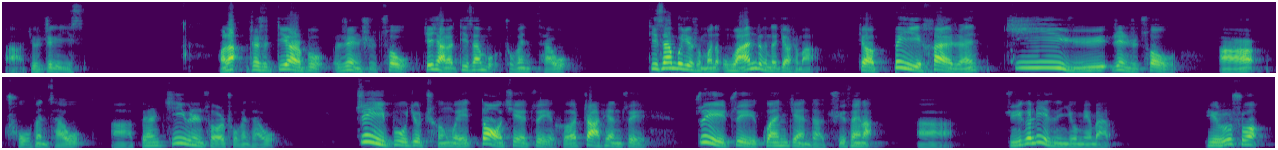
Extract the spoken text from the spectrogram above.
啊，就是这个意思。好了，这是第二步认识错误，接下来第三步处分财物。第三步就是什么呢？完整的叫什么？叫被害人基于认识错误而处分财物啊，被害人基于认识错误而处分财物，这一步就成为盗窃罪和诈骗罪最最关键的区分了啊。举一个例子你就明白了，比如说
